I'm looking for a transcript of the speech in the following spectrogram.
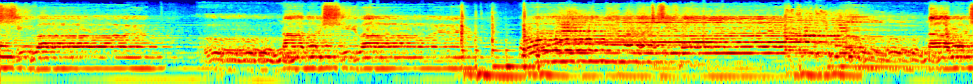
शिवाय ॐ नमः शिवाय ॐ नमः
